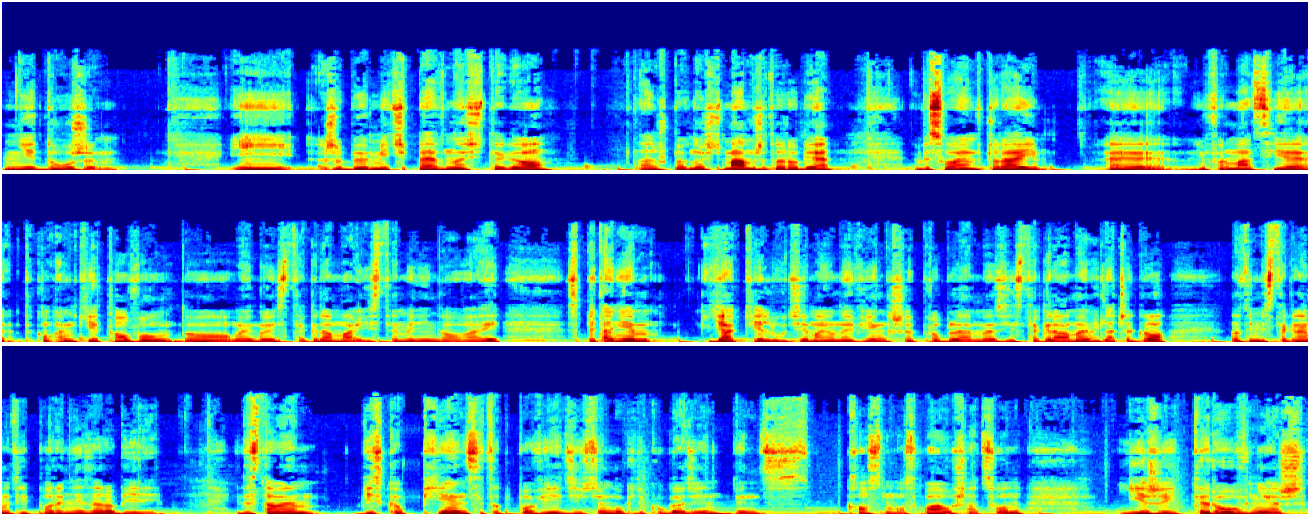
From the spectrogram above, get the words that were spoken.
niedużym. I żeby mieć pewność tego, a już pewność mam, że to robię, wysłałem wczoraj e, informację taką ankietową do mojego Instagrama i listy mailingowej z pytaniem, jakie ludzie mają największe problemy z Instagramem i dlaczego na tym Instagramie do tej pory nie zarobili. I dostałem blisko 500 odpowiedzi w ciągu kilku godzin, więc kosmos, wow, szacun. Jeżeli Ty również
